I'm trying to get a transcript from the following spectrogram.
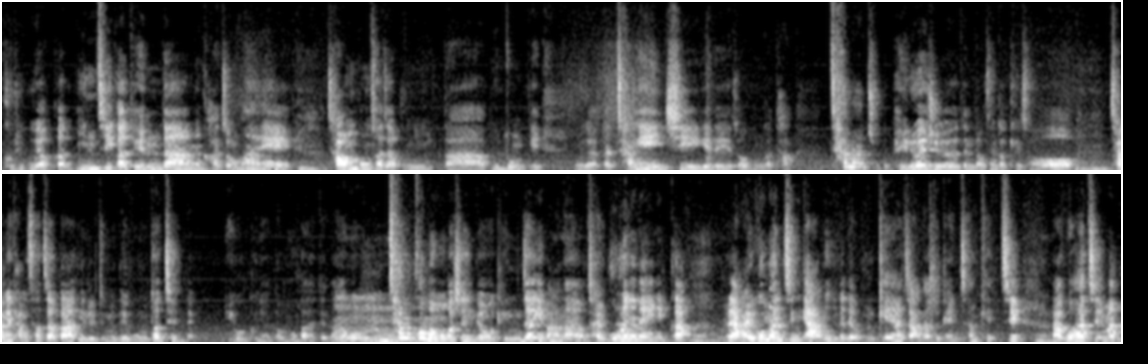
그리고 약간 인지가 된다는 가정하에 자원봉사자분이니까 보통 이게 우리가 약간 장애 인식에 대해서 뭔가 다 참아주고 배려해줘야 된다고 생각해서 장애 당사자가 예를 들면 내 몸을 터치했는데 이거 그냥 넘어가야 되나? 하고 음. 참고 넘어가시는 경우가 굉장히 많아요. 잘 맞아. 모르는 애니까. 음. 그래 알고 만진 게 아니니까 내가 불쾌하지 않아도 괜찮겠지 라고 하지만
